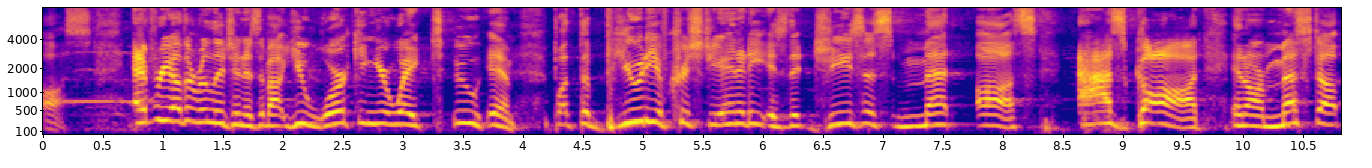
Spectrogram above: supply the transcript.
us. Every other religion is about you working your way to Him. But the beauty of Christianity is that Jesus met us as God in our messed up,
